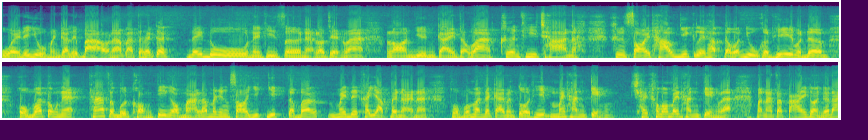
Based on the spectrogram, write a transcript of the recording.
อวยได้อยู่เหมือนกันหรือเปล่านะครับแต่ถ้าเกิดได้ดูในทีเซอร์เนี่ยเราเห็นว่ารอนยืนไกลแต่ว่าเคลื่อนที่ช้านะคือซอยเท้ายิกเลยครับ แต่ว่าอยู่กับที่เหมือนเดิม ผมว่าตรงเนี้ยถ้าสมมติของจริงออกมาแล้วมันยังซอยยิกยิกๆแต่ว่าไม่ได้ขยับไปไหนนะ ผมว่ามันจะกลายเป็นตัวที่ไม่ทันเก่งใช้คำว่าไม่ทันเก่งแล้ว มันอาจจะตายก่อนก็ได้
